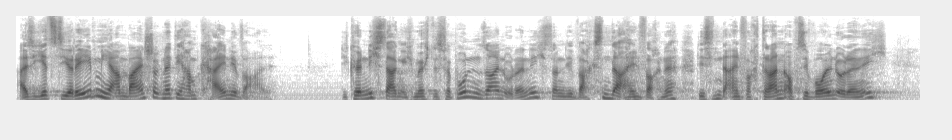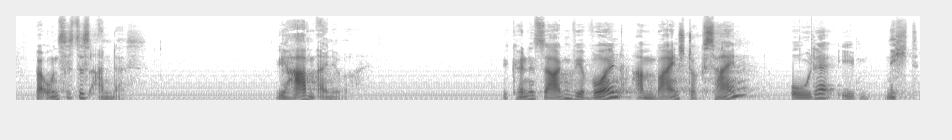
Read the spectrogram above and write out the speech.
Also jetzt die Reben hier am Weinstock, ne, die haben keine Wahl. Die können nicht sagen, ich möchte es verbunden sein oder nicht, sondern die wachsen da einfach. Ne? Die sind einfach dran, ob sie wollen oder nicht. Bei uns ist das anders. Wir haben eine Wahl. Wir können sagen, wir wollen am Weinstock sein oder eben nicht.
